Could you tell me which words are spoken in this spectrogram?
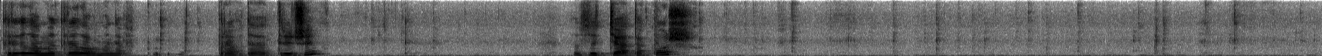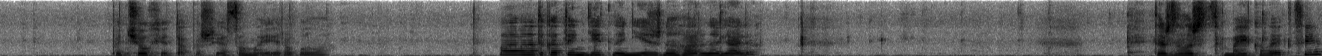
крилами. Крила в мене, правда, 3G. Взуття також. Панчохи також я сама її робила. Але вона така тендітна, ніжна, гарна ляля. Теж залишиться в моїй колекції.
